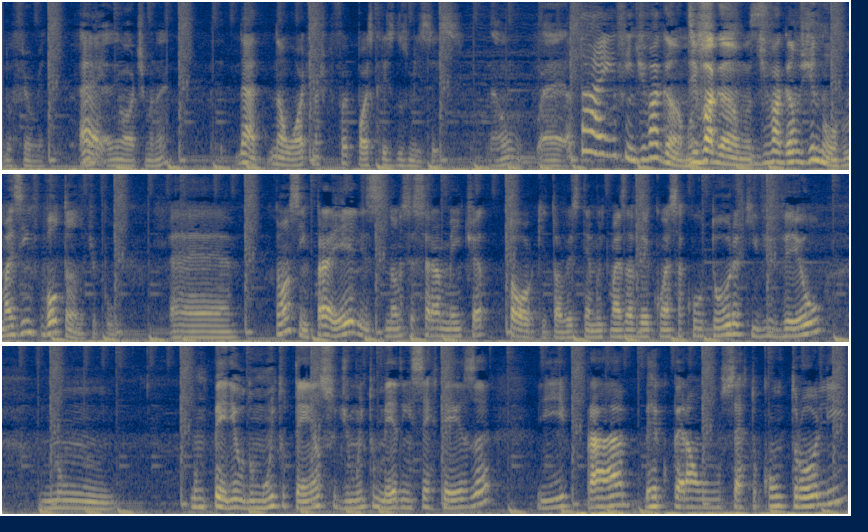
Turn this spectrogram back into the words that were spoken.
no filme. É. em ótimo, né? Ah, não, o ótimo acho que foi pós-crise dos mísseis. Não, é. Tá, enfim, divagamos. Divagamos. Divagamos de novo, mas voltando, tipo. é, Então, assim, pra eles, não necessariamente é toque. Talvez tenha muito mais a ver com essa cultura que viveu num, num período muito tenso, de muito medo e incerteza. E pra recuperar um certo controle,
